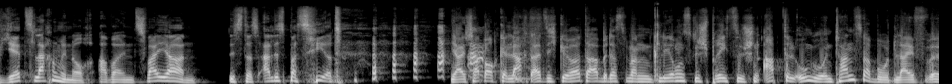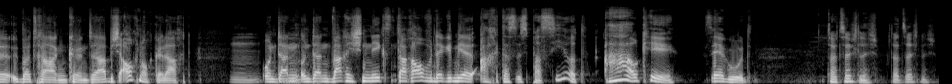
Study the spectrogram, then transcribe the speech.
jetzt lachen wir noch, aber in zwei Jahren ist das alles passiert. Ja, ich habe auch gelacht, als ich gehört habe, dass man ein Klärungsgespräch zwischen Abdel Ungo und Tanzverbot live äh, übertragen könnte. Habe ich auch noch gelacht. Und dann und dann wache ich den nächsten Tag auf und denke mir, ach, das ist passiert. Ah, okay, sehr gut. Tatsächlich, tatsächlich.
